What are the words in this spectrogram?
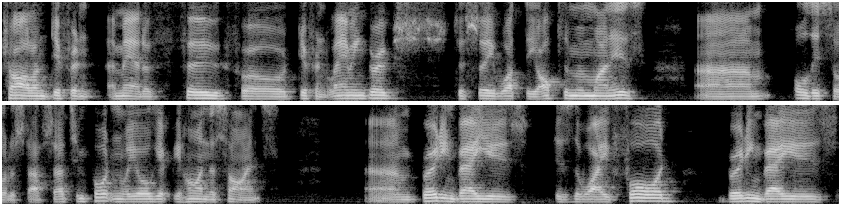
trialing different amount of food for different lambing groups to see what the optimum one is. Um, all this sort of stuff. So it's important we all get behind the science. Um, breeding values is the way forward. Breeding values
